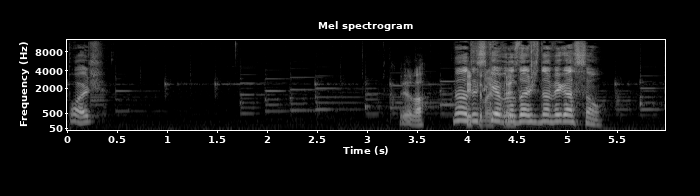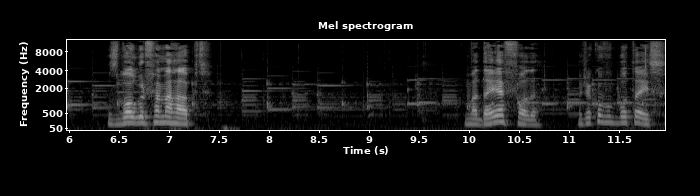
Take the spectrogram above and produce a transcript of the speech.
Pode. Sei lá. Não, tem que é velocidade de navegação. Os bagulho faz mais rápido. Mas daí é foda. Onde é que eu vou botar isso?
